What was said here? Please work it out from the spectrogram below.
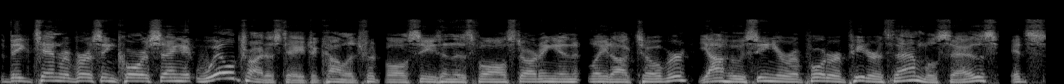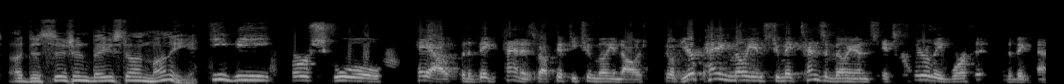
The Big Ten reversing course saying it will try to stage a college football season this fall starting in late October. Yahoo senior reporter Peter Thamel says it's a decision based on money. TV per school payout for the Big Ten is about $52 million. So if you're paying millions to make tens of millions, it's clearly worth it, the Big Ten.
